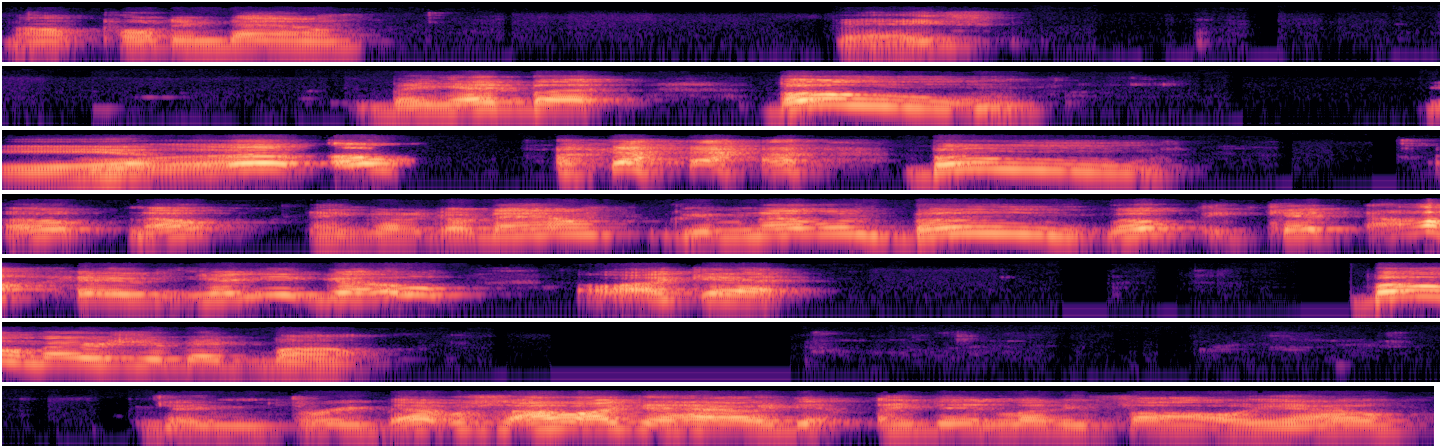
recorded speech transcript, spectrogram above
No, pulled him down. Yeah, he's big headbutt. Boom. Yep. Whoa, oh, boom. Oh, no, ain't gonna go down. Give him another one. Boom. Oh, he catch. Oh, there you go. I like that. Boom, there's your big bump. Gave him three. That was I like it how he didn't he didn't let him fall, you know.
